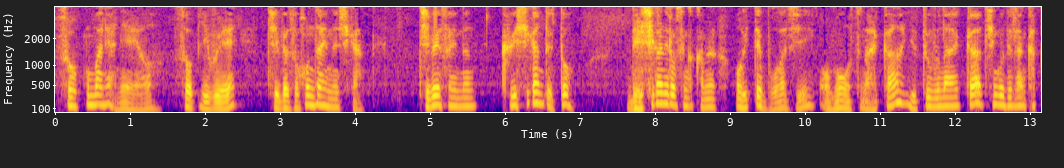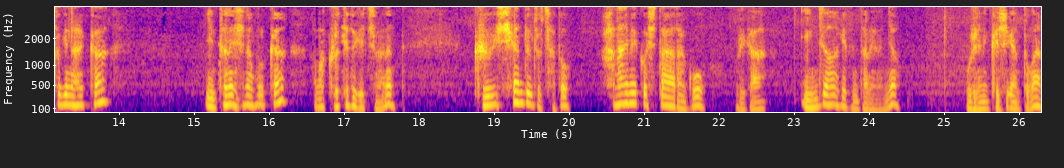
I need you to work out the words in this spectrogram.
수업뿐만이 아니에요. 수업 이후에 집에서 혼자 있는 시간, 집에서 있는 그 시간들도 내 시간이라고 생각하면 어 이때 뭐 하지? 어몽어스나 할까? 유튜브나 할까? 친구들이랑 카톡이나 할까? 인터넷이나 볼까? 아마 그렇게 되겠지만은 그 시간들조차도 하나님의 것이다라고 우리가 인정하게 된다면요. 우리는 그 시간 동안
